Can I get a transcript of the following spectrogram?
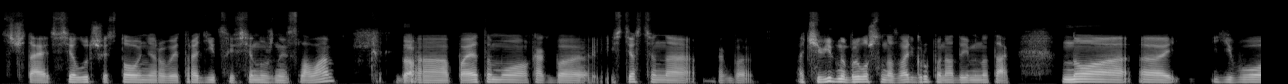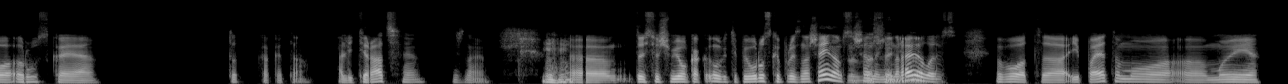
сочетает все лучшие стоунеровые традиции, все нужные слова, Да. а, поэтому, как бы, естественно, как бы очевидно было, что назвать группу надо именно так. Но э, его русская, как это, аллитерация, не знаю. Э, то есть, в общем, его как, ну, типа, его русское произношение нам совершенно не нравилось. Да. Вот, э, и поэтому э, мы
